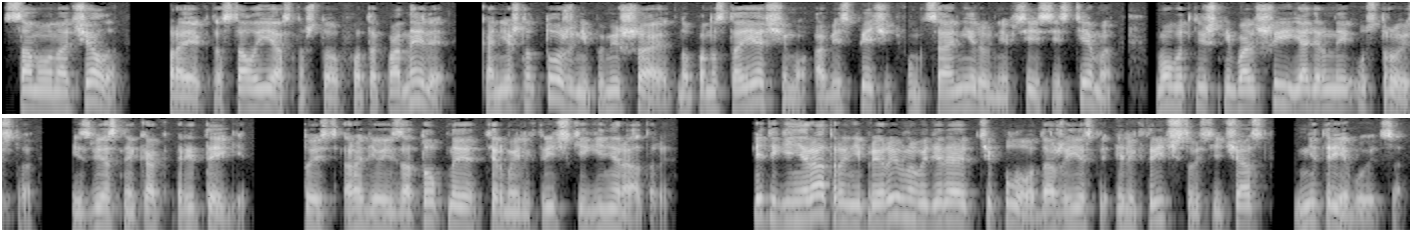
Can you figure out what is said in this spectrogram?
С самого начала проекта стало ясно, что фотопанели, конечно, тоже не помешают, но по-настоящему обеспечить функционирование всей системы могут лишь небольшие ядерные устройства, известные как ретеги, то есть радиоизотопные термоэлектрические генераторы. Эти генераторы непрерывно выделяют тепло, даже если электричество сейчас не требуется,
